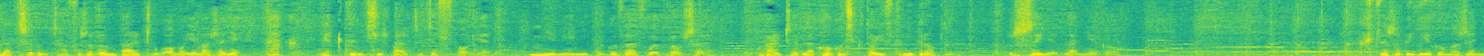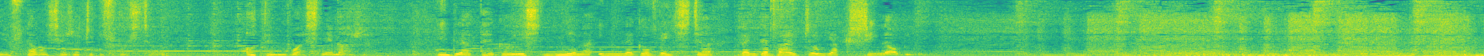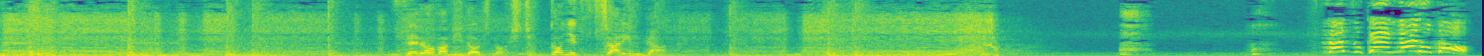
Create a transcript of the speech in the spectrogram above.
Nadszedł czas, żebym walczył o moje marzenie tak, jak ty musisz walczyć o swoje. Nie miej mi tego za złe, proszę. Walczę dla kogoś, kto jest mi drogi. Żyję dla niego. Chcę, żeby jego marzenie stało się rzeczywistością. O tym właśnie marzę. I dlatego, jeśli nie ma innego wyjścia, będę walczył jak shinobi. Zerowa widoczność. Koniec Sharingan. Sasuke Naruto!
